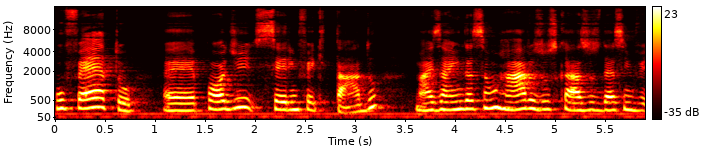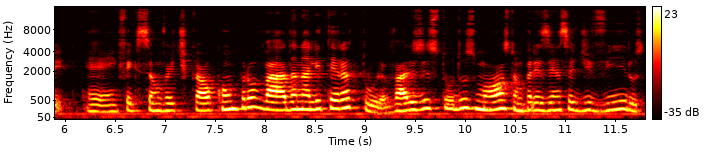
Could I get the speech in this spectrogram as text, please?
O feto é, pode ser infectado, mas ainda são raros os casos dessa é, infecção vertical comprovada na literatura. Vários estudos mostram presença de vírus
